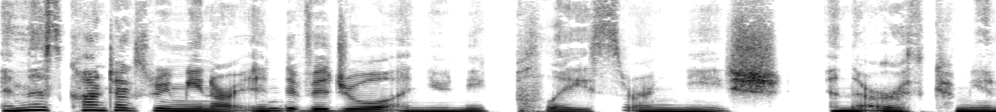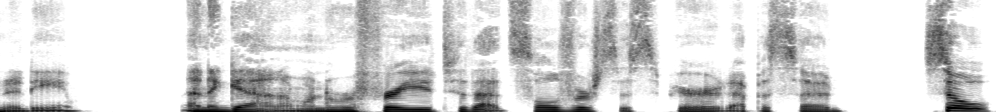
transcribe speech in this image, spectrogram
in this context, we mean our individual and unique place or niche in the earth community. And again, I want to refer you to that soul versus spirit episode. So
